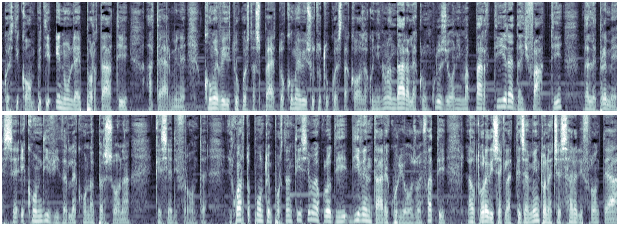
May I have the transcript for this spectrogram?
questi compiti e non li hai portati a termine. Come vedi tu questo aspetto? Come hai vissuto tu questa cosa? Cosa, quindi non andare alle conclusioni, ma partire dai fatti, dalle premesse e condividerle con la persona che si ha di fronte. Il quarto punto importantissimo è quello di diventare curioso. Infatti l'autore dice che l'atteggiamento necessario di fronte a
